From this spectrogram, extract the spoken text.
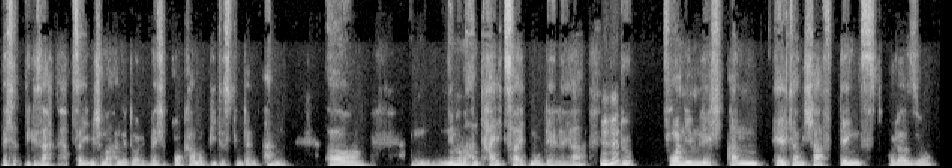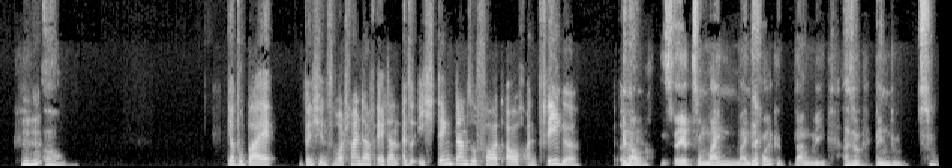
welche, wie gesagt, habe es ja eben schon mal angedeutet, welche Programme bietest du denn an? Ähm, nehmen wir mal an Teilzeitmodelle, ja, wo mhm. du vornehmlich an Elternschaft denkst oder so. Mhm. Ähm, ja, wobei, wenn ich ins Wort fallen darf, Eltern, also ich denke dann sofort auch an Pflege. Genau, ähm, das wäre jetzt so mein, mein ne? Folgegedanken. Also, wenn du zu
